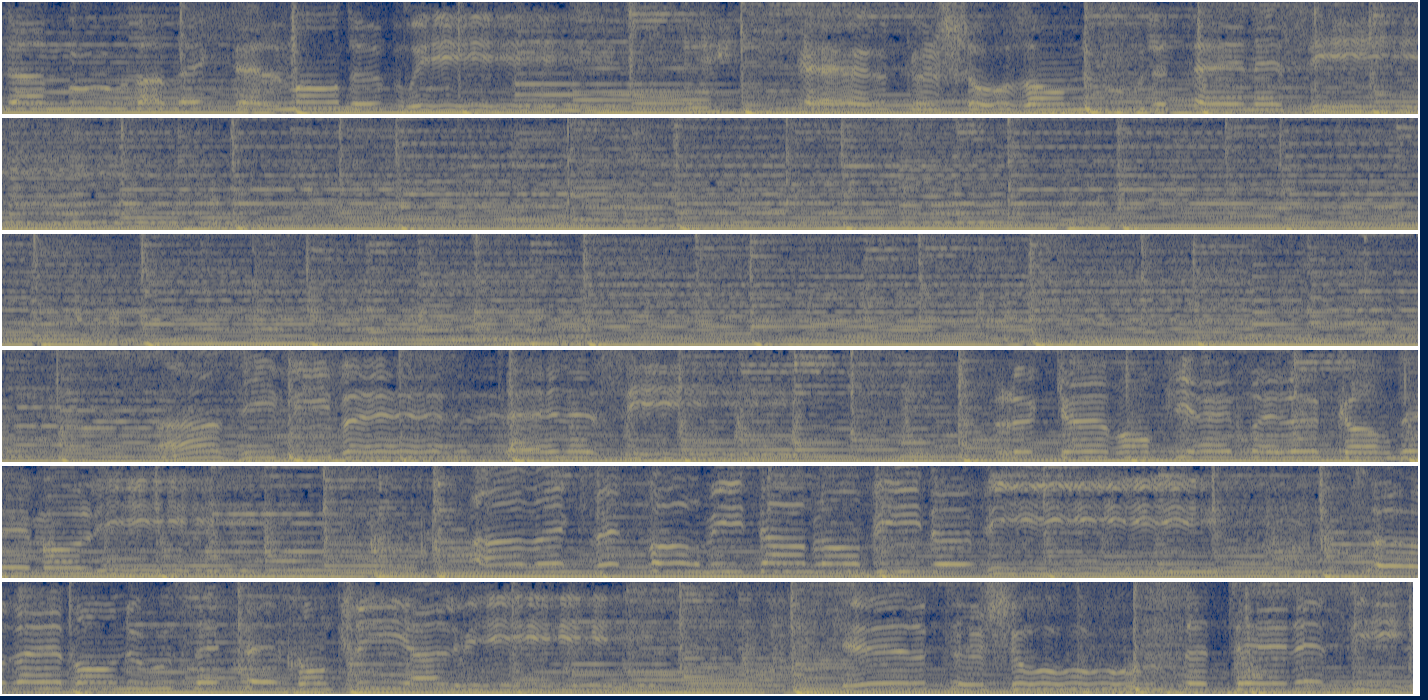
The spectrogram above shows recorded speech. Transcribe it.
d'amour avec tellement de bruit, quelque chose en nous de Tennessee. Ainsi vivait Tennessee, le cœur en fièvre et le corps démoli, Tennessee.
